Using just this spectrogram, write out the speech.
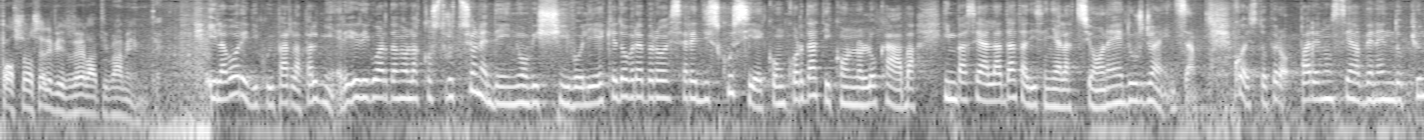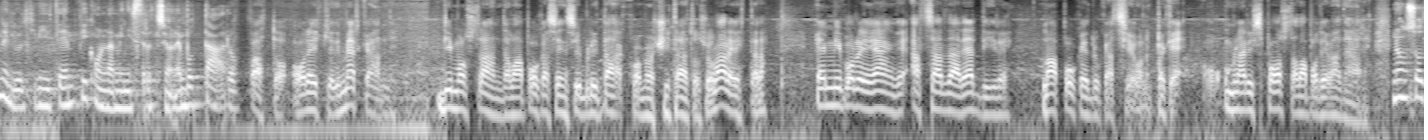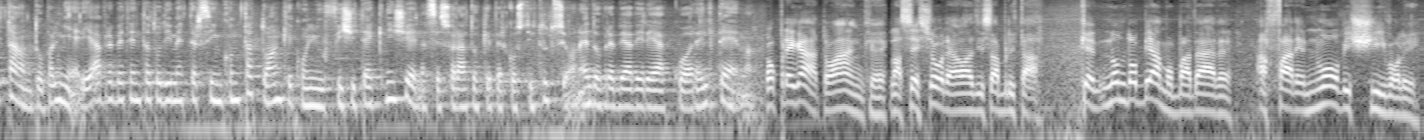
possono servire relativamente. I lavori di cui parla Palmieri riguardano la costruzione dei nuovi scivoli e che dovrebbero essere discussi e concordati con l'Ocaba in base alla data di segnalazione ed urgenza. Questo però pare non stia avvenendo più negli ultimi tempi con l'amministrazione Bottaro. Ho fatto orecchie di mercanti dimostrando la poca sensibilità, come ho citato sulla lettera, e mi vorrei anche azzardare a dire la poca educazione, perché una risposta la poteva dare. Non soltanto Palmieri avrebbe tentato di mettersi in contatto anche con gli uffici tecnici e l'assessorato che per Costituzione dovrebbe avere a cuore il tema. Ho pregato anche l'assessore alla disabilità che non dobbiamo badare a fare nuovi scivoli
